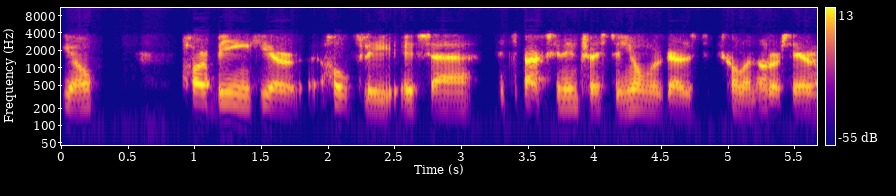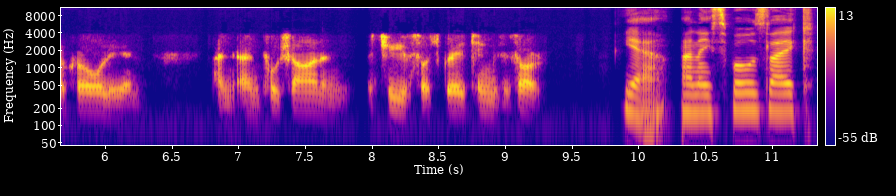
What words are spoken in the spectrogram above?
you know, her being here, hopefully, it uh, it sparks an interest in younger girls to become another Sarah Crowley and, and and push on and achieve such great things as her. Yeah, and I suppose like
